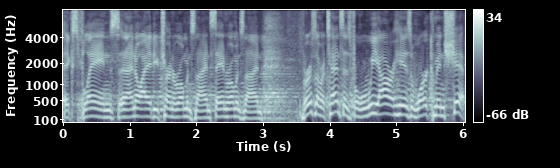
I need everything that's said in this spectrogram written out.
explains, and I know I had you turn to Romans 9, stay in Romans 9. Verse number 10 says, For we are his workmanship,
